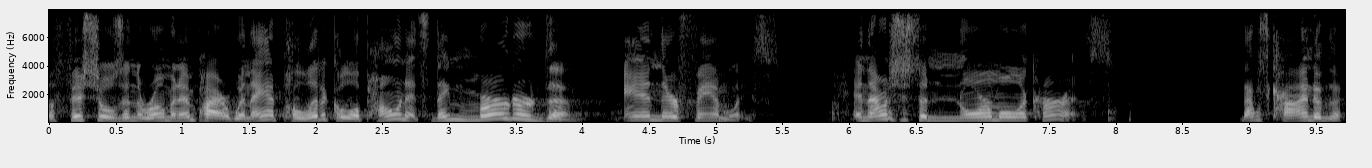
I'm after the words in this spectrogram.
officials in the Roman Empire, when they had political opponents, they murdered them and their families. And that was just a normal occurrence. That was kind of the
